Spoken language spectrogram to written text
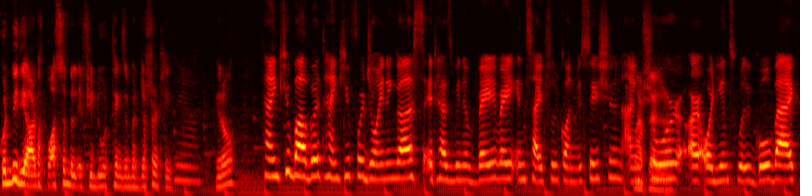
could be the art of possible if you do things a bit differently Yeah. you know Thank you, Babar. Thank you for joining us. It has been a very, very insightful conversation. I'm My pleasure. sure our audience will go back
